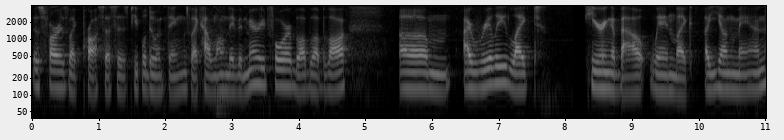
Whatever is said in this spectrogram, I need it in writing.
as far as like processes, people doing things, like how long they've been married for, blah blah blah. Um, I really liked hearing about when like a young man,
